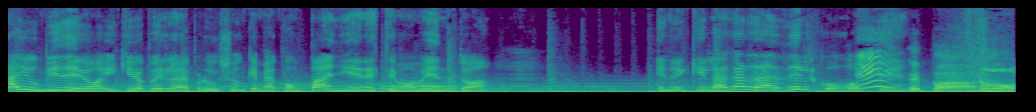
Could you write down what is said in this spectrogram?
Hay un video, y quiero pedirle a la producción que me acompañe en este momento, en el que la agarra del cogote. ¡Epa! No.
